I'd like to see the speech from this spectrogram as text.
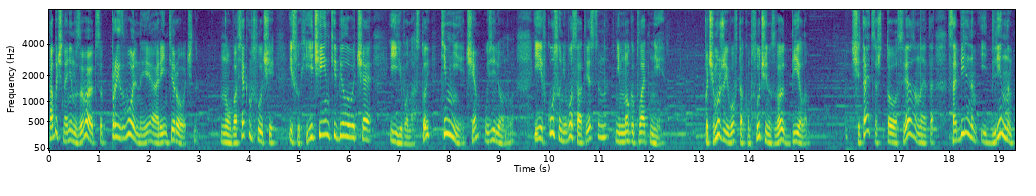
Обычно они называются произвольно и ориентировочно. Но, во всяком случае, и сухие чаинки белого чая, и его настой темнее, чем у зеленого. И вкус у него, соответственно, немного плотнее. Почему же его в таком случае называют белым? Считается, что связано это с обильным и длинным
